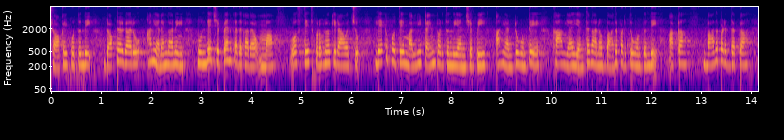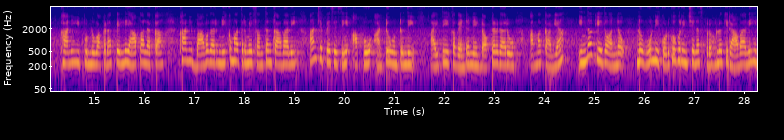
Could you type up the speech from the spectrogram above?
షాక్ అయిపోతుంది. డాక్టర్ గారు అని అనగానే ముందే చెప్పాను కదా కదా అమ్మా వస్తే స్పృహలోకి రావచ్చు. లేకపోతే మళ్ళీ టైం పడుతుంది అని చెప్పి అని అంటూ ఉంటే కావ్య ఎంతగానో బాధపడుతూ ఉంటుంది. అక్క బాధపడద్దక్క. కానీ ఇప్పుడు నువ్వు అక్కడ పెళ్ళి ఆపాలక్క. కానీ బావగారు నీకు మాత్రమే సొంతం కావాలి అని చెప్పేసేసి అప్పు అంటూ ఉంటుంది. అయితే ఇక వెంటనే డాక్టర్ గారు అమ్మ కావ్య ఇందాకేదో అన్నావు నువ్వు నీ కొడుకు గురించిన స్పృహలోకి రావాలి?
